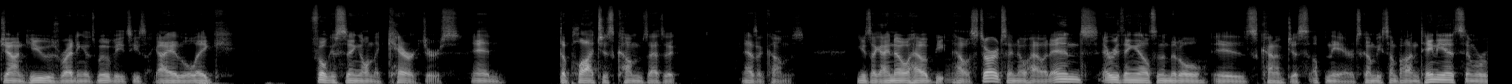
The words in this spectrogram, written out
John Hughes writing his movies. He's like, I like focusing on the characters, and the plot just comes as it as it comes. He's like, I know how it be, how it starts, I know how it ends. Everything else in the middle is kind of just up in the air. It's gonna be some spontaneous, and we're,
